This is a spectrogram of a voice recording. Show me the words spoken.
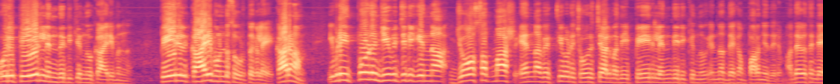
ഒരു പേരിൽ എന്തിരിക്കുന്നു കാര്യമെന്ന്. പേരിൽ കാര്യമുണ്ട് സുഹൃത്തുക്കളെ. കാരണം ഇവിടെ ഇപ്പോഴും ജീവിച്ചിരിക്കുന്ന ജോസഫ് മാഷ് എന്ന വ്യക്തിയോട് ചോദിച്ചാൽ മതി പേരിൽ എന്തിരിക്കുന്നു എന്ന് അദ്ദേഹം പറഞ്ഞു തരും. അദ്ദേഹത്തിന്റെ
